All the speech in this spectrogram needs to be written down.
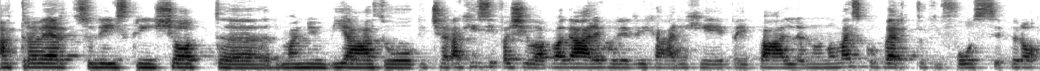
attraverso dei screenshot eh, mi hanno inviato, che c'era chi si faceva pagare con le ricariche PayPal, non ho mai scoperto chi fosse, però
